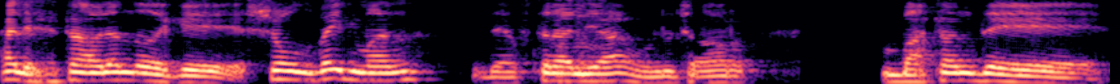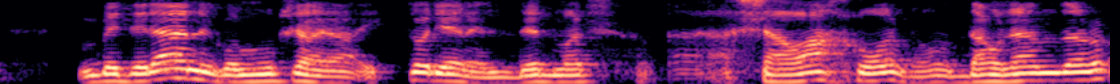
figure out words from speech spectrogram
les estaba hablando de que Joel Bateman, de Australia, un luchador bastante veterano y con mucha historia en el Deathmatch allá abajo, ¿no? Down Under,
